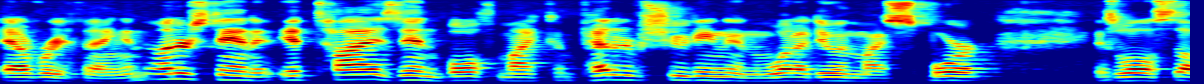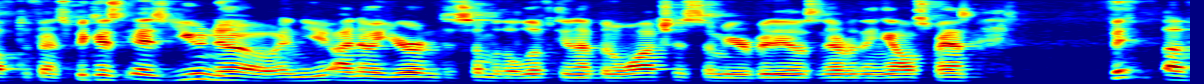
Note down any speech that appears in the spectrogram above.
everything. And understand it, it ties in both my competitive shooting and what I do in my sport as well as self defense. Because as you know, and you, I know you're into some of the lifting, I've been watching some of your videos and everything else, man. A,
